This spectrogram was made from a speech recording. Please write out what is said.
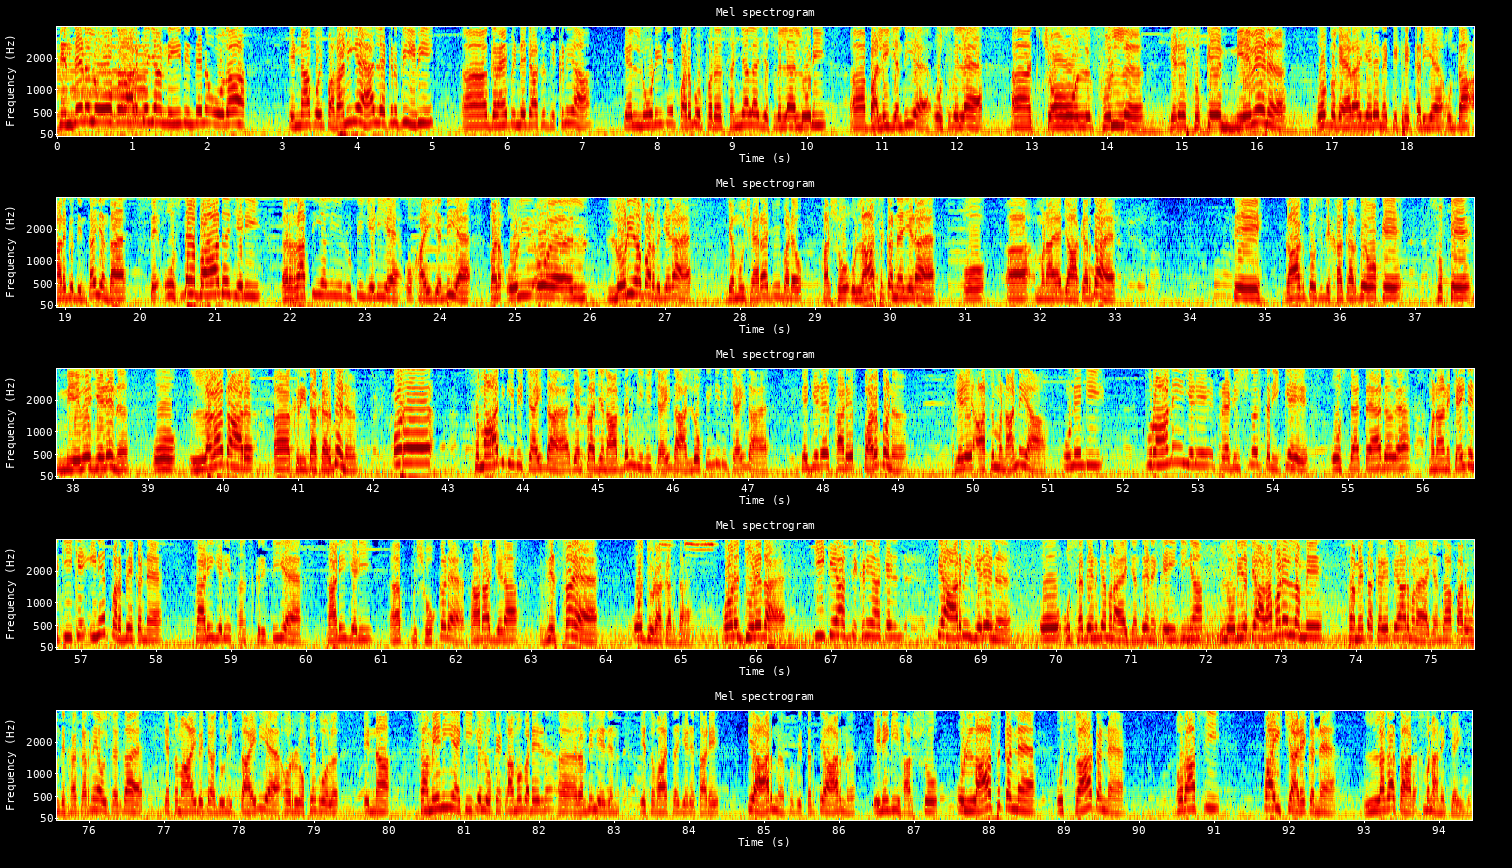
ਦਿੰਦੇ ਨੇ ਲੋਕ ਅਰਗ ਜਾਂ ਨਹੀਂ ਦਿੰਦੇ ਨੇ ਉਹਦਾ ਇੰਨਾ ਕੋਈ ਪਤਾ ਨਹੀਂ ਹੈ। ਲੇਕਿਨ ਫਿਰ ਵੀ ਅਹ, ਗ੍ਰਾਏ ਪਿੰਡੇ 'ਚ ਅਸੀਂ ਦੇਖਣੇ ਆ ਕਿ ਲੋੜੀ ਦੇ ਪਰਬ ਉੱਪਰ ਸੰਝਾ ਲੈ ਜਿਸ ਵੇਲੇ ਲੋੜੀ ਅਹ, ਬਾਲੀ ਜਾਂਦੀ ਹੈ ਉਸ ਵੇਲੇ ਅਹ, ਚੌਲ ਫੁੱਲ ਜਿਹੜੇ ਸੁੱਕੇ ਮੇਵੇ ਨੇ ਉਹ ਵਗੈਰਾ ਜਿਹੜੇ ਨੇ ਕਿੱਥੇ ਕਰੀਆ ਉਹਦਾ ਅਰਗ ਦਿੱਤਾ ਜਾਂਦਾ ਹੈ ਤੇ ਉਸ ਦੇ ਬਾਅਦ ਜਿਹੜੀ ਰਾਤੀ ਵਾਲੀ ਰੋਟੀ ਜਿਹੜੀ ਹੈ, ਉਹ ਖਾਈ ਜਾਂਦੀ ਹੈ। ਪਰ ਓਲੀ ਲੋਹੜੀ ਦਾ ਪਰਬ ਜਿਹੜਾ ਹੈ, ਜੰਮੂ ਸ਼ਹਿਰਾ 'ਚ ਵੀ ਬੜੇ ਹਰਸ਼ੋ ਉਲਾਸ ਕਰਨਾ ਜਿਹੜਾ ਹੈ, ਉਹ ਮਨਾਇਆ ਜਾ ਕਰਦਾ ਹੈ। ਤੇ ਗਾਹਕ ਤੁਸੀਂ ਦਿਖਾ ਕਰਦੇ ਹੋ ਕਿ ਸੁੱਕੇ ਮੇਵੇ ਜਿਹੜੇ ਨੇ, ਉਹ ਲਗਾਤਾਰ ਖਰੀਦਾ ਕਰਦੇ ਨੇ। ਔਰ ਸਮਾਜ ਕੀ ਵੀ ਚਾਹੀਦਾ ਹੈ ਜਨਤਾ ਜਨਾਰਦਨ ਕੀ ਵੀ ਚਾਹੀਦਾ ਲੋਕਾਂ ਕੀ ਵੀ ਚਾਹੀਦਾ ਹੈ ਕਿ ਜਿਹੜੇ ਸਾਡੇ ਪਰਬਨ ਜਿਹੜੇ ਅਸ ਮਨਾਨੇ ਆ ਉਹਨੇ ਕੀ ਪੁਰਾਣੇ ਜਿਹੜੇ ਟ੍ਰੈਡੀਸ਼ਨਲ ਤਰੀਕੇ ਹੈ ਉਸ ਦਾ ਤਹਿਤ ਹੈ ਮਨਾਣੇ ਚਾਹੀਦੇ ਨੇ। ਕੀ ਕਿ ਇਹਨੇ ਪਰਬੇ ਕੰਨੇ ਸਾਡੀ ਜਿਹੜੀ ਸੰਸਕ੍ਰਿਤੀ ਹੈ ਸਾਡੀ ਜਿਹੜੀ ਅ, ਪਿਛੋਕੜ ਹੈ ਸਾਡਾ ਜਿਹੜਾ ਵਿਰਸਾ ਹੈ ਉਹ ਜੁੜਾ ਕਰਦਾ ਹੈ ਔਰ ਜੁੜੇਦਾ ਹੈ। ਕੀ ਕਿ ਅਸ ਦਿਖਣੇ ਆ ਕਿ ਤਿਉਹਾਰ ਵੀ ਜਿਹੜੇ ਨੇ ਉਹ ਉਸੇ ਦਿਨ ਕੇ ਮਨਾਏ ਜਾਂਦੇ ਨੇ। ਕਈ ਜੀਆਂ ਲੋਹੜੀ ਦਾ ਤਿਹਾਰ ਆ, ਬੜੇ ਲੰਮੇ ਸਮੇਂ ਤੱਕ ਇਹ ਤਿਹਾਰ ਮਨਾਇਆ ਜਾਂਦਾ, ਪਰ ਹੁਣ ਦਿਖਾ ਕਰਨੇ ਹੋ ਸਕਦਾ ਹੈ ਕਿ ਸਮਾਜ ਵਿੱਚ ਆਧੁਨਿਕਤਾ ਆਈ ਦੀ ਹੈ ਔਰ ਲੋਕਾਂ ਕੋਲ ਇੰਨਾ ਸਮੇਂ ਨਹੀਂ ਹੈ ਕਿ ਕਿ ਲੋਕਾਂ ਕੰਮ ਬੜੇ ਰੰਭੀ ਲੈ ਦੇਣ। ਇਸ ਵਾਸਤੇ ਜਿਹੜੇ ਸਾਰੇ ਤਿਹਾਰ ਨੇ, ਪਵਿੱਤਰ ਤਿਹਾਰ ਨੇ ਇਨੇ ਕੀ ਹਰਸ਼ੋ ਉਲਾਸ ਕਰਨਾ ਹੈ, ਉਤਸ਼ਾਹ ਕਰਨਾ ਹੈ ਔਰ ਆਪਸੀ ਭਾਈਚਾਰੇ ਕਰਨਾ ਹੈ, ਲਗਾਤਾਰ ਮਨਾਣੇ ਚਾਹੀਦੇ।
